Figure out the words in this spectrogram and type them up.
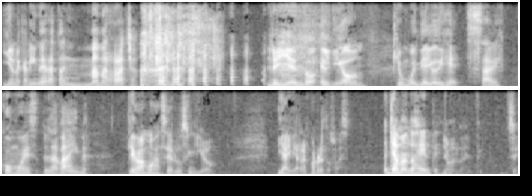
Y Ana Karina era tan mamarracha leyendo el guion que un buen día yo dije, ¿sabes cómo es la vaina? Que vamos a hacerlo sin guion. Y ahí arrancó reto Suaz, Llamando a gente. llamando a gente. Sí.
